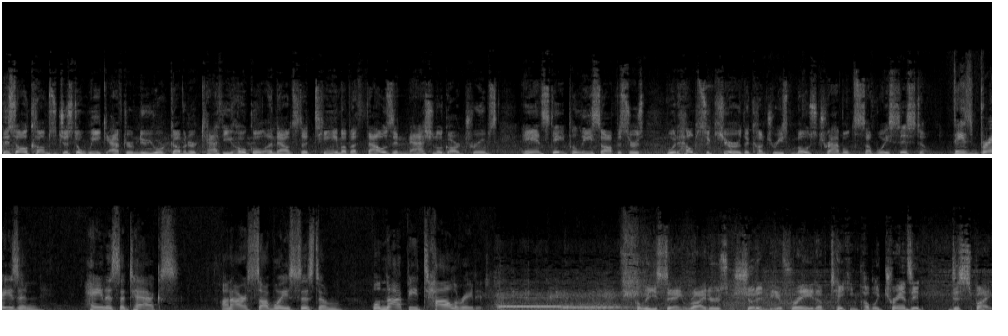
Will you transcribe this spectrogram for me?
This all comes just a week after New York Governor Kathy Hochul announced a team of a thousand National Guard troops and state police officers would help secure the country's most traveled subway system. These brazen, heinous attacks on our subway system will not be tolerated. Police saying riders shouldn't be afraid of taking public transit despite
